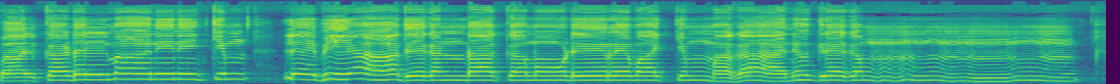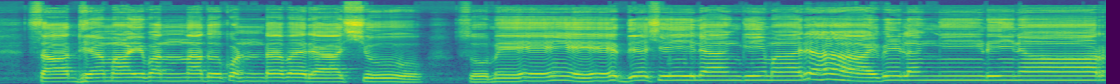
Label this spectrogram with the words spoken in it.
പാൽക്കടൽ മാനിനിക്കും ലഭിയാതെ കണ്ടാക്കമോടേറെ വാക്യം മഹാനുഗ്രഹം. സാധ്യമായി വന്നതു കൊണ്ടവരാശു വിളങ്ങിയിടിനാർ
